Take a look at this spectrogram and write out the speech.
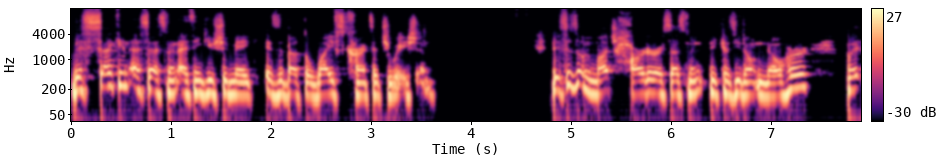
The second assessment I think you should make is about the wife's current situation. This is a much harder assessment because you don't know her, but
